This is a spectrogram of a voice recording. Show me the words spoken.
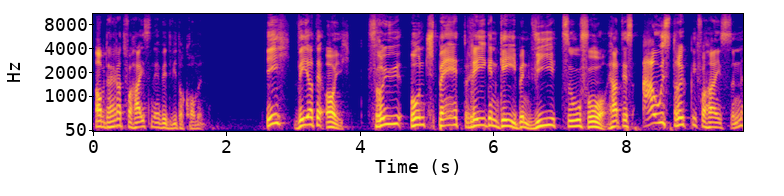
aber der Herr hat verheißen, er wird wiederkommen. Ich werde euch Früh- und Spätregen geben, wie zuvor. Er hat es ausdrücklich verheißen.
